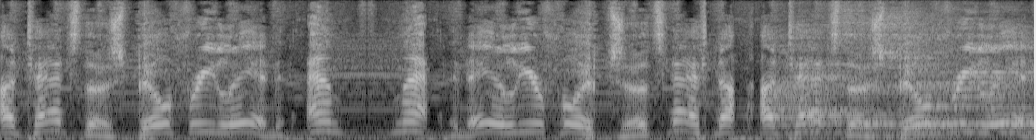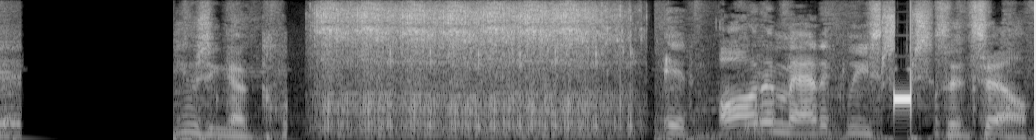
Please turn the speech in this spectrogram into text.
Attach the spill-free lid and nail your flips. Attach the spill-free lid using a. It automatically s itself.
